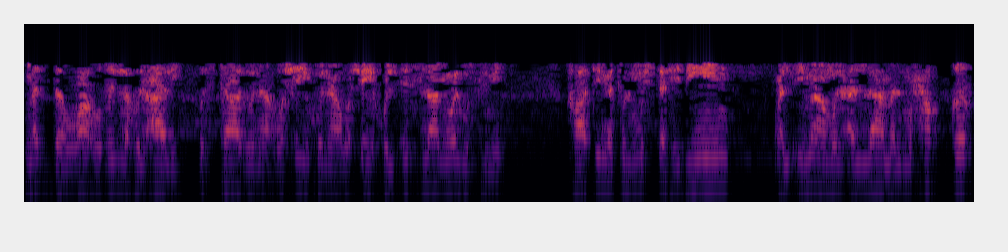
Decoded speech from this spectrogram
مد الله ظله العالي أستاذنا وشيخنا وشيخ الإسلام والمسلمين. خاتمة المجتهدين الإمام العلامة المحقق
